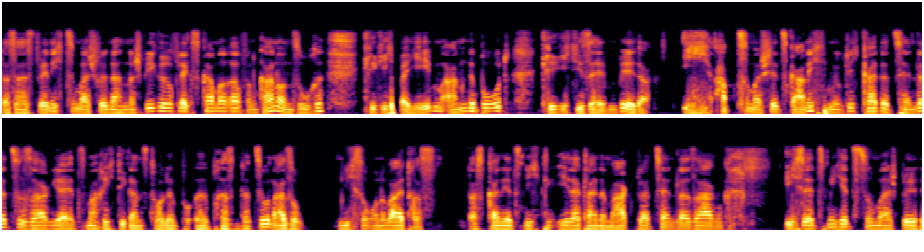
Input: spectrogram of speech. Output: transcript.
Das heißt, wenn ich zum Beispiel nach einer Spiegelreflexkamera von Canon suche, kriege ich bei jedem Angebot kriege ich dieselben Bilder ich habe zum Beispiel jetzt gar nicht die Möglichkeit als Händler zu sagen, ja, jetzt mache ich die ganz tolle äh, Präsentation. Also nicht so ohne weiteres das kann jetzt nicht jeder kleine Marktplatzhändler sagen. Ich setze mich jetzt zum Beispiel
